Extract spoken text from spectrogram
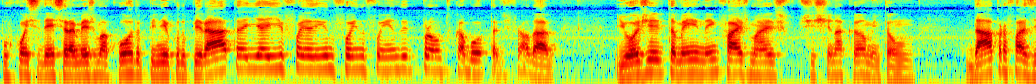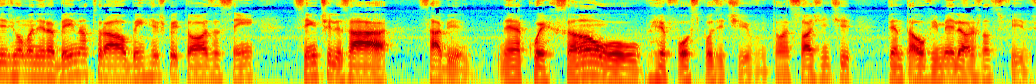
por coincidência, era a mesma cor do pinico do pirata, e aí foi indo, foi indo, foi indo, e pronto, acabou, tá desfraldado. E hoje ele também nem faz mais xixi na cama, então dá para fazer de uma maneira bem natural, bem respeitosa, sem, sem utilizar, sabe, né, coerção ou reforço positivo. Então é só a gente tentar ouvir melhor os nossos filhos.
